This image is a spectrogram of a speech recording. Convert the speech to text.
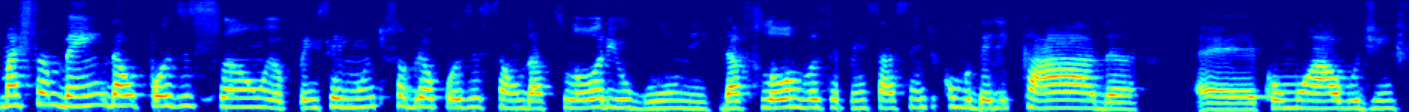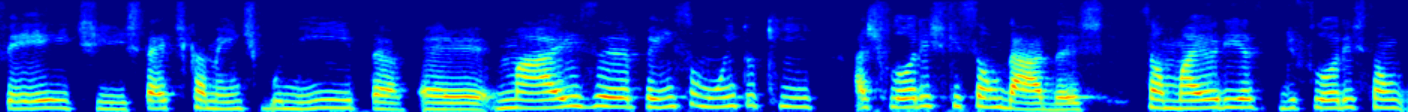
mas também da oposição. Eu pensei muito sobre a oposição da flor e o gume. Da flor você pensar sempre como delicada, é, como algo de enfeite, esteticamente bonita, é, mas é, penso muito que as flores que são dadas são maioria de flores são,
